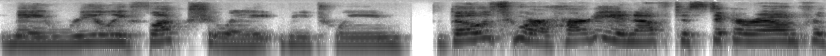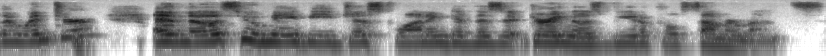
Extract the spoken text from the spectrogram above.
may really fluctuate between those who are hardy enough to stick around for the winter and those who may be just wanting to visit during those beautiful summer months.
